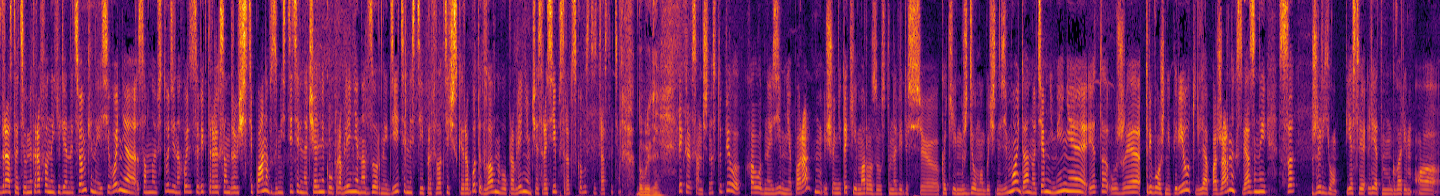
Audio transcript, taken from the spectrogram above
Здравствуйте, у микрофона Елена Тёмкина, и сегодня со мной в студии находится Виктор Александрович Степанов, заместитель начальника управления надзорной деятельности и профилактической работы Главного управления МЧС России по Саратовской области. Здравствуйте. Добрый день. Виктор Александрович, наступила холодная зимняя пора, ну, еще не такие морозы установились, э, какие мы ждем обычно зимой, да, но тем не менее это уже тревожный период для пожарных, связанный с жильем. Если летом мы говорим о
